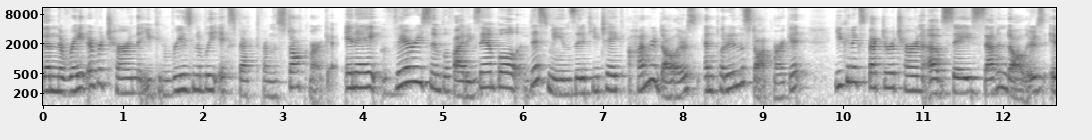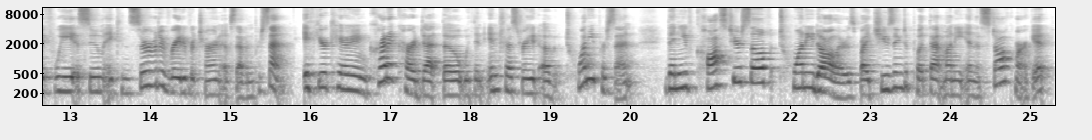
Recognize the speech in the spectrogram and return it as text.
than the rate of return that you can reasonably expect from the stock market. In a very simplified example, this means that if you take $100 and put it in the stock market, you can expect a return of, say, $7 if we assume a conservative rate of return of 7%. If you're carrying credit card debt, though, with an interest rate of 20%, then you've cost yourself $20 by choosing to put that money in the stock market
